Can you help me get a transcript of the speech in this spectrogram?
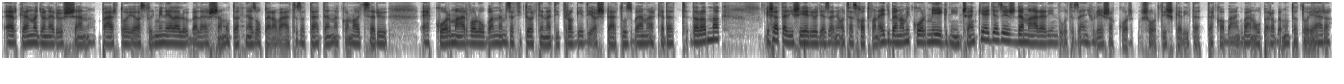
Erkel nagyon erősen pártolja azt, hogy minél előbb be lehessen mutatni az opera változatát ennek a nagyszerű, ekkor már valóban nemzeti történeti tragédia státuszba emelkedett darabnak, és hát el is éri, hogy 1861-ben, amikor még nincsen kiegyezés, de már elindult az enyhülés, akkor sort is kerítettek a Bánkbán ópera bemutatójára.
